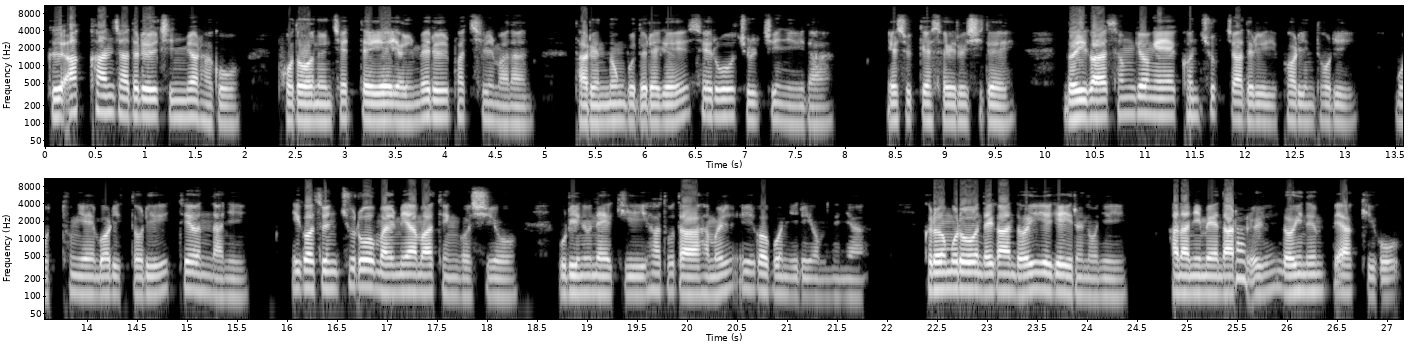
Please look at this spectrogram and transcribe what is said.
그 악한 자들을 진멸하고 포도원은 제때에 열매를 바칠 만한 다른 농부들에게 새로 줄지니이다. 예수께서 이르시되 너희가 성경의 건축자들이 버린 돌이 모퉁이의 머릿돌이 되었나니 이것은 주로 말미암아 된 것이요. 우리 눈에 기이하도다 함을 읽어본 일이 없느냐. 그러므로 내가 너희에게 이르노니 하나님의 나라를 너희는 빼앗기고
